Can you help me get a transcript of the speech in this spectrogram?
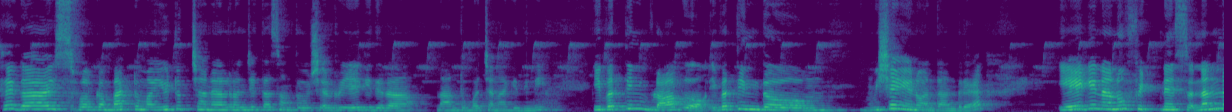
Hey guys welcome back to my YouTube channel Ranjitha Santosh ಎಲ್ಲರೂ ಹೇಗಿದ್ದೀರಾ? ನಾನು ತುಂಬ ಚೆನ್ನಾಗಿದ್ದೀನಿ. ಇವತ್ತಿನ ವ್ಲಾಗ್ ಇವತ್ತಿಂದು ವಿಷಯ ಏನು ಅಂತ ಅಂದರೆ, ಹೇಗೆ ನಾನು ಫಿಟ್ನೆಸ್ ನನ್ನ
